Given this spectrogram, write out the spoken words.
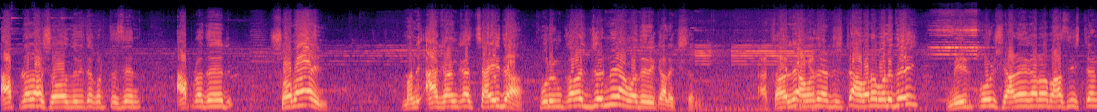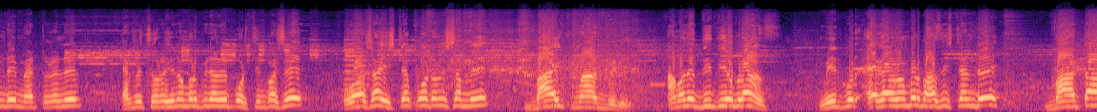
আপনারা সহযোগিতা করতেছেন। আপনাদের সবাই মানে আকাঙ্ক্ষার চাহিদা পূরণ করার জন্যই আমাদের এই কালেকশন আচ্ছা, তাহলে আমাদের অ্যাড্রেসটা আবারও বলে দেই। মিরপুর সাড়ে এগারো বাস স্ট্যান্ডে মেট্রো রেলের একশো চৌরাশি নম্বর পিলারের পশ্চিম পাশে ওয়াসা স্টাফ কোয়ার্টারের সামনে বাইক মার্ট বিডি। আমাদের দ্বিতীয় ব্রাঞ্চ, মিরপুর এগারো নম্বর বাস স্ট্যান্ডে বাটা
